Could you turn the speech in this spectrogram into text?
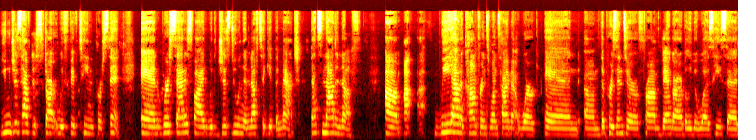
You just have to start with 15% and we're satisfied with just doing enough to get the match. That's not enough. Um, I, I, we had a conference one time at work and um, the presenter from vanguard i believe it was he said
